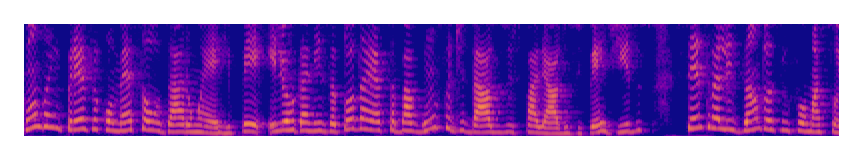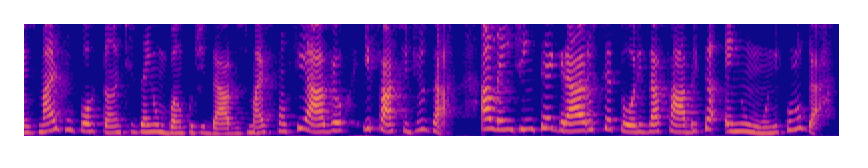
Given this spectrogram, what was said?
Quando a empresa começa a usar um ERP, ele organiza toda essa bagunça de dados espalhados e perdidos, centralizando as informações mais importantes em um banco de dados mais confiável e fácil de usar, além de integrar os setores da fábrica em um único lugar.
